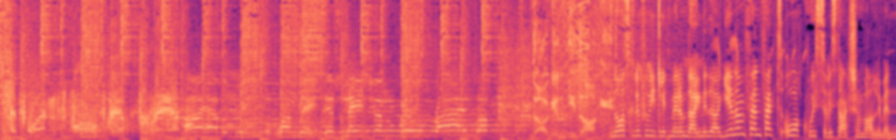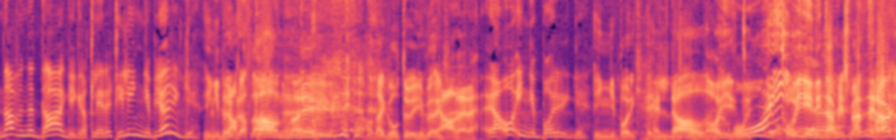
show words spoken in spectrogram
One small step for man. I have a dream that one day this nation will rise up. Dagen i dag Nå skal du få vite litt mer om dagen i dag gjennom fun facts og quiz, og vi starter som vanlig med navnedag. Gratulerer til Ingebjørg. Ingebjørg Bratland, Bratland. Ja, det er go to Ingebjørg. Ja, det er det. Ja, og Ingeborg. Ingeborg Heldal. Heldal. Oi, Oi! oi, litt spennende i dag.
